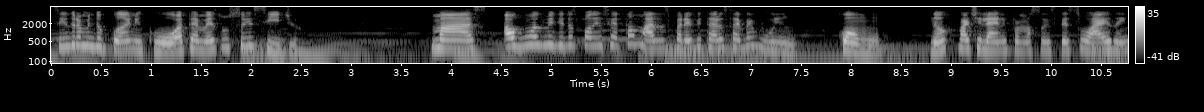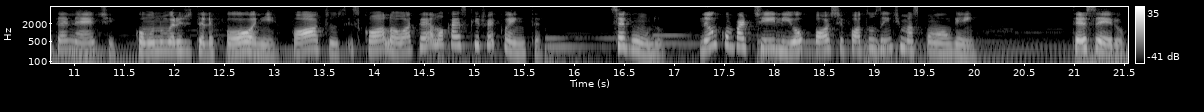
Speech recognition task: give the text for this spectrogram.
síndrome do pânico ou até mesmo suicídio. Mas algumas medidas podem ser tomadas para evitar o cyberbullying, como não compartilhar informações pessoais na internet, como número de telefone, fotos, escola ou até locais que frequenta. Segundo, não compartilhe ou poste fotos íntimas com alguém. Terceiro,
